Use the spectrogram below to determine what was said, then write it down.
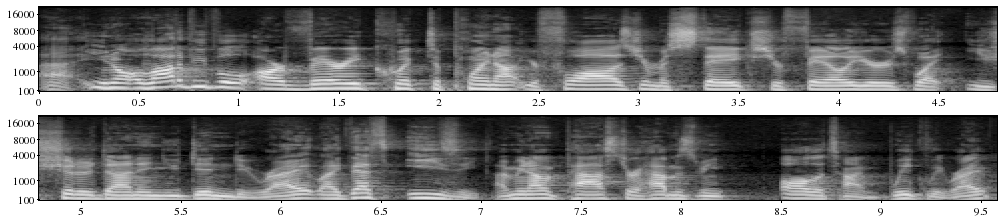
Uh, you know, a lot of people are very quick to point out your flaws, your mistakes, your failures, what you should have done and you didn't do, right? Like, that's easy. I mean, I'm a pastor, it happens to me all the time, weekly, right?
